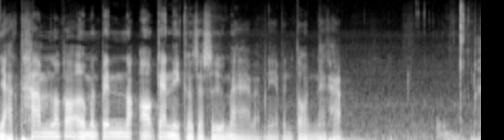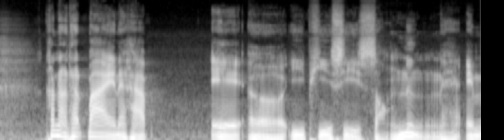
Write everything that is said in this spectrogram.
อยากทำแล้วก็เออมันเป็นออร์แกนิกก็จะซื้อมาแบบนี้เป็นต้นนะครับท่านถัดไปนะครับ A เอ่อ EP 421นะฮะ M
